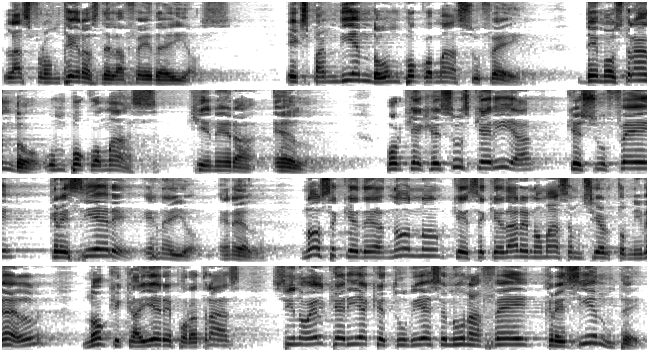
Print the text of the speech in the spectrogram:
las fronteras de la fe de ellos, expandiendo un poco más su fe, demostrando un poco más quién era Él. Porque Jesús quería que su fe creciere en ello, en Él. No se quede, no, no que se quedara nomás en cierto nivel, no que cayere por atrás, sino él quería que tuviesen una fe creciente.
